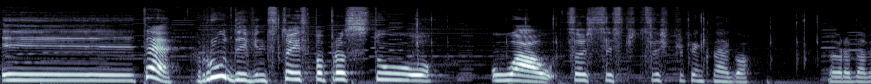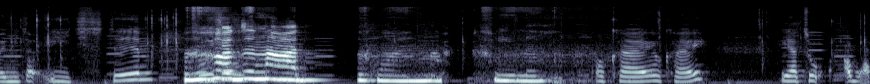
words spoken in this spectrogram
yy, te rudy, więc to jest po prostu wow, coś, coś, coś przepięknego. Dobra, dawaj mi to, idź z tym. Wychodzę na chwilę. Okej, okej. Ja tu. Ała.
